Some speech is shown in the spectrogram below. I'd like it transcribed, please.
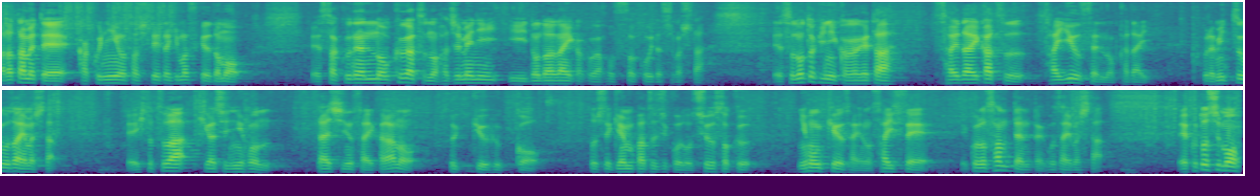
改めて確認をさせていただきますけれども、昨年の9月の初めに野田内閣が発足をいたしました。その時に掲げた最大かつ最優先の課題、これは3つございました。1つは東日本大震災からの復旧・復興、そして原発事故の収束、日本経済の再生、この3点でございました。今年も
